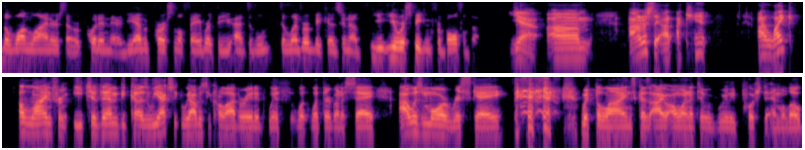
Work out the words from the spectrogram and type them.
the one liners that were put in there, do you have a personal favorite that you had to deliver because you know you, you were speaking for both of them? Yeah, um, honestly, I, I can't. I like a line from each of them because we actually we obviously collaborated with what, what they're going to say. I was more risque with the lines because I, I wanted to really push the envelope.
